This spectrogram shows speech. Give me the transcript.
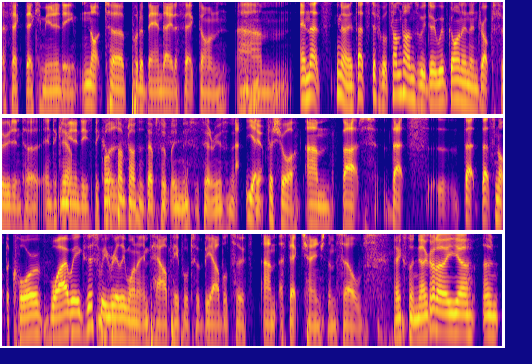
affect their community, not to put a band aid effect on. Mm-hmm. Um, and that's you know that's difficult. Sometimes we do. We've gone in and dropped food into into Yeah. communities Well, because sometimes it's absolutely necessary, isn't it? yeah, for sure. Um, but that's that that's not the core of why we exist. We really want to empower people to be able to um, affect change themselves. Excellent. Now, we've got a, uh, an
